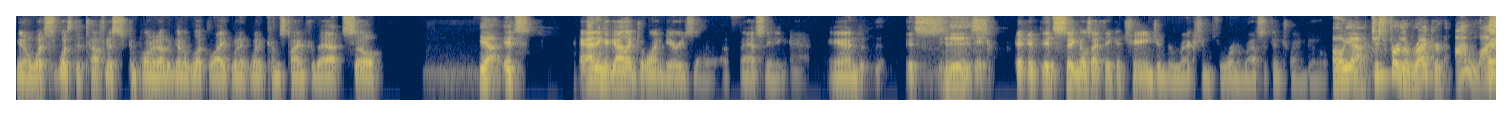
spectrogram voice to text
You know, what's what's the toughness component of it going to look like when it when it comes time for that? So, yeah, it's adding a guy like Juwan Gary's a, a fascinating act, and it's it is. It, it, it, signals, I think, a change in direction for where Nebraska's going to try and go. Oh yeah, just for the record, I like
